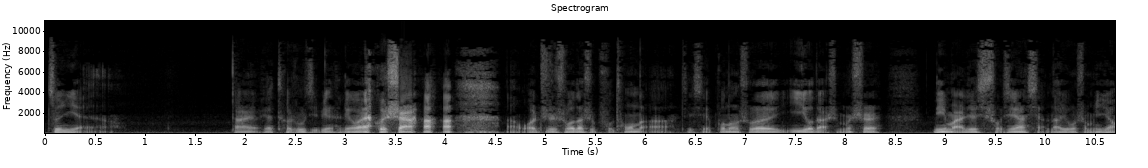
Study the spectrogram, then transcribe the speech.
尊严啊。当然，有些特殊疾病是另外一回事儿 啊。我只是说的是普通的啊，这些不能说一有点什么事儿，立马就首先要想到用什么药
